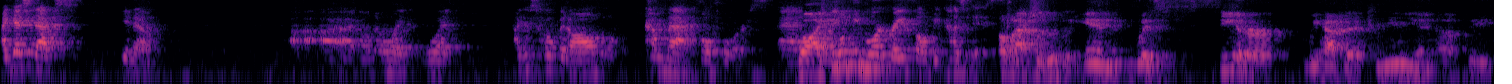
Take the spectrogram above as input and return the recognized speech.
I guess that's, you know, I, I, I don't know what, what, I just hope it all will come back full force. And Well, I think- we'll be more grateful because it is. Oh, absolutely. And with theater, we have the communion of the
